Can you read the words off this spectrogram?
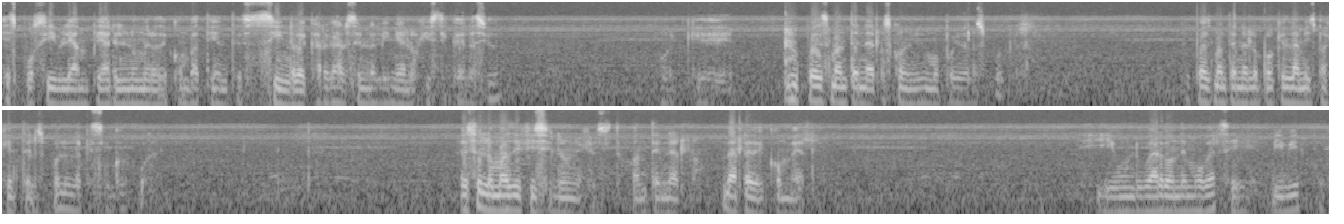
es posible ampliar el número de combatientes sin recargarse en la línea logística de la ciudad. Porque puedes mantenerlos con el mismo apoyo de los pueblos. Puedes mantenerlo porque es la misma gente de los pueblos la que se incorpora. Eso es lo más difícil en un ejército, mantenerlo, darle de comer. Y un lugar donde moverse y vivir. Pues.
